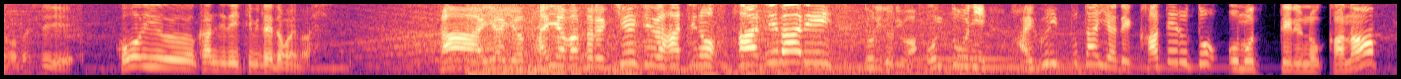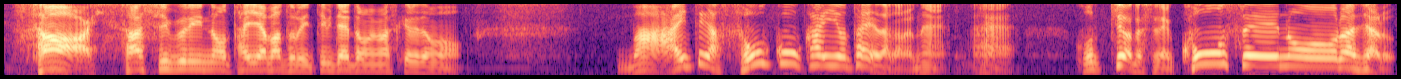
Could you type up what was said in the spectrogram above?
今年こういう感じで行ってみたいと思います。さあいよいよタイヤバトル98の始まり。ドリドリは本当にハイグリップタイヤで勝てると思ってるのかな？さあ久しぶりのタイヤバトル行ってみたいと思いますけれども。まあ相手が走行海用タイヤだからね、ええ。こっちはですね高性能ラジャル。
